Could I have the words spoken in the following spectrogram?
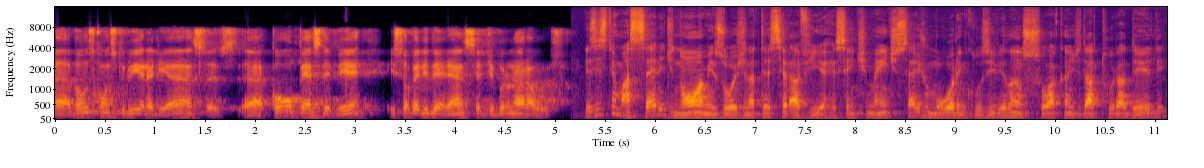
uh, vamos construir alianças uh, com o PSDB e sob a liderança de Bruno Araújo. Existem uma série de nomes hoje na terceira via. Recentemente, Sérgio Moro, inclusive, lançou a candidatura dele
